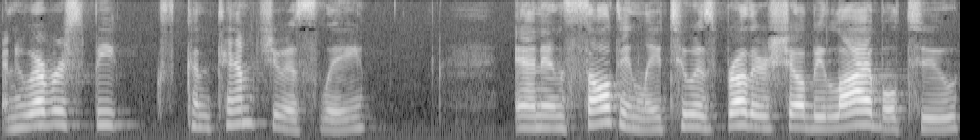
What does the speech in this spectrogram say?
and whoever speaks contemptuously and insultingly to his brothers shall be liable to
